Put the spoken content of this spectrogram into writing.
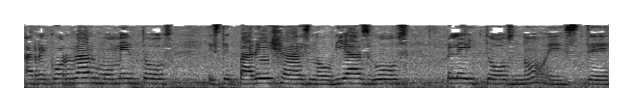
a, a recordar momentos, este, parejas, noviazgos, pleitos, ¿no? Este,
